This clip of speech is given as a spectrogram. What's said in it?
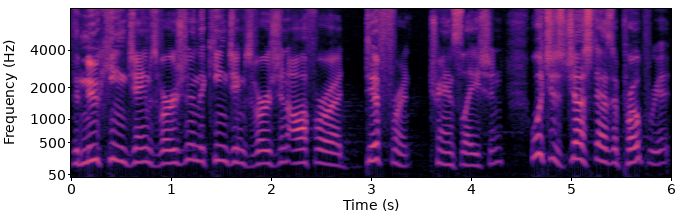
the New King James Version and the King James Version offer a different translation, which is just as appropriate.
